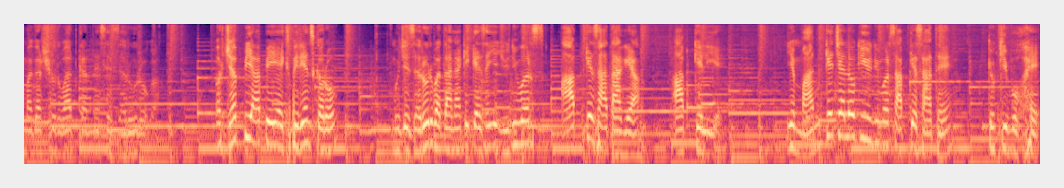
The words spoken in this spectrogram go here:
मगर शुरुआत करने से ज़रूर होगा। और जब भी आप ये एक्सपीरियंस करो मुझे ज़रूर बताना कि कैसे ये यूनिवर्स आपके साथ आ गया, आपके लिए। ये मान के चलो कि यूनिवर्स आपके साथ है, क्योंकि वो है।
